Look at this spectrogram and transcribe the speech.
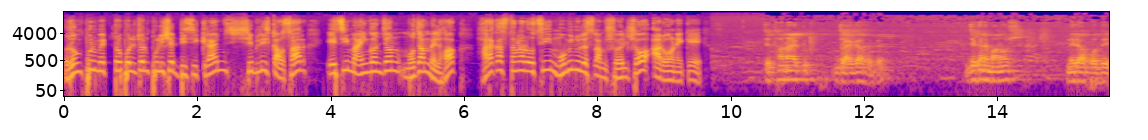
রংপুর মেট্রোপলিটন পুলিশের DC crime Shibli Kawsar, AC মাইঙ্গঞ্জন মোজাম্মেল হক, হারাকাস থানার ওসি মমিনুল ইসলাম সোহেল সহ আরও অনেকে। যে থানা একটু জায়গা হবে, যেখানে মানুষ নিরাপদে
